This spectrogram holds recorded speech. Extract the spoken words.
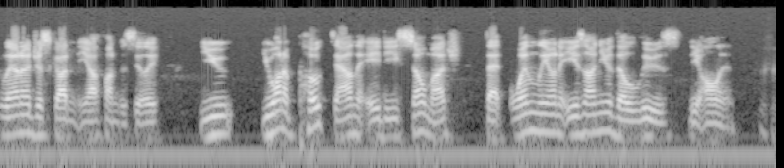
Leona just got an E off on Vasilii. You you want to poke down the AD so much that when Leona E's on you, they'll lose the all in. Mm-hmm.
